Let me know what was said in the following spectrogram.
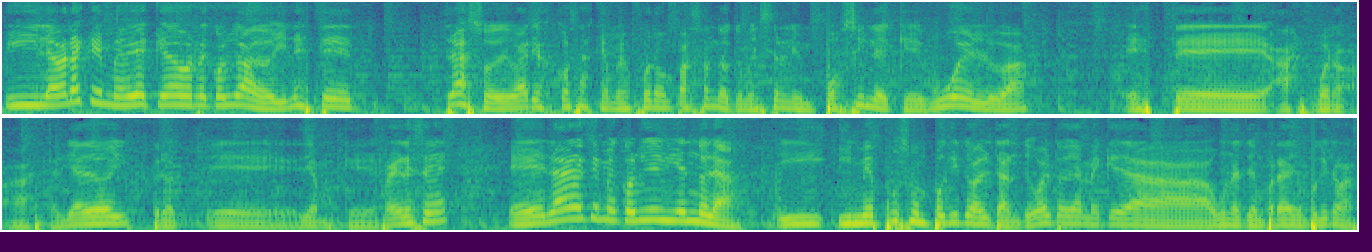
Y la verdad que me había quedado recolgado y en este trazo de varias cosas que me fueron pasando que me hicieron imposible que vuelva, este, a- bueno, hasta el día de hoy, pero eh, digamos que regresé. eh, la verdad que me colgué viéndola y, y me puse un poquito al tanto. Igual todavía me queda una temporada y un poquito más.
